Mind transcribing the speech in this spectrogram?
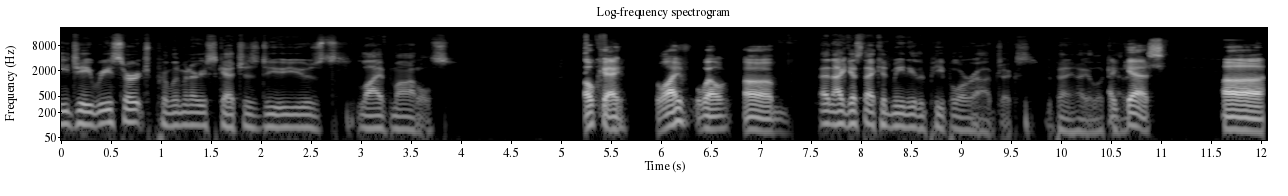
e.g., research, preliminary sketches? Do you use live models? Okay, live. Well, um, and I guess that could mean either people or objects, depending how you look I at it. I guess. Uh,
